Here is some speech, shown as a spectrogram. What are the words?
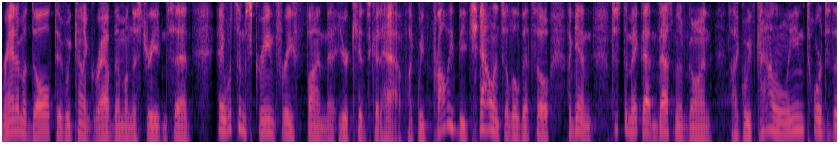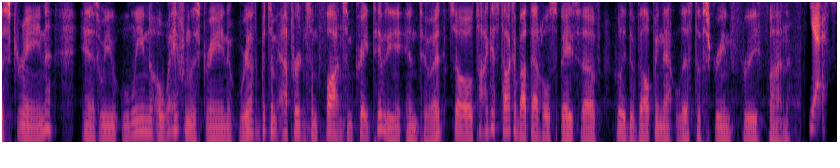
random adult if we kind of grabbed them on the street and said, Hey, what's some screen free fun that your kids could have? Like, we'd probably be challenged a little bit. So, again, just to make that investment of going, like, we've kind of leaned towards the screen. And as we lean away from the screen, we're going to have to put some effort and some thought and some creativity into it. So, I guess talk about that whole space of really developing that list of screen free fun? Yes.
